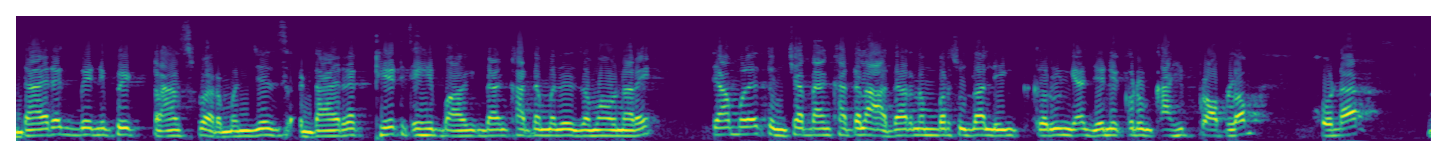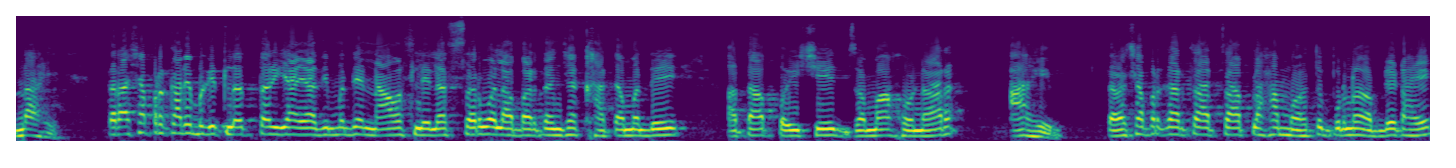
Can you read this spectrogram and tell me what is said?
डायरेक्ट बेनिफिट ट्रान्सफर म्हणजेच डायरेक्ट थेट हे बँक खात्यामध्ये जमा होणार आहे. त्यामुळे तुमच्या बँक खात्याला आधार नंबर सुद्धा लिंक करून घ्या जेणेकरून काही प्रॉब्लेम होणार नाही. तर अशा प्रकारे बघितलं तर या यादीमध्ये नाव असलेल्या सर्व लाभार्थ्यांच्या खात्यामध्ये आता पैसे जमा होणार आहे. तर अशा प्रकारचा आजचा आपला हा महत्त्वपूर्ण अपडेट आहे.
